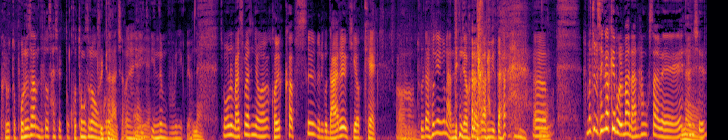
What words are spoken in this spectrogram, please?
그리고 또 보는 사람들도 사실 또 고통스러운 불편하죠. 거, 네, 예, 예. 있는 부분이고요. 네. 오늘 말씀하신 영화가 걸캅스 그리고 나를 기억해 어, 음. 둘다 흥행은 안 된 영화라고 합니다. 어, 네. 한번 좀 생각해 볼 만한 한국 사회의 네. 현실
